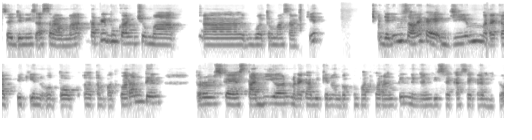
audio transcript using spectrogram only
sejenis asrama, tapi bukan cuma uh, buat rumah sakit, jadi misalnya kayak gym mereka bikin untuk uh, tempat karantin, terus kayak stadion mereka bikin untuk tempat karantin dengan diseka-seka gitu.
